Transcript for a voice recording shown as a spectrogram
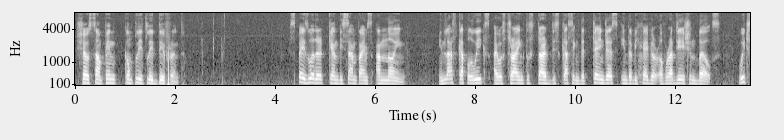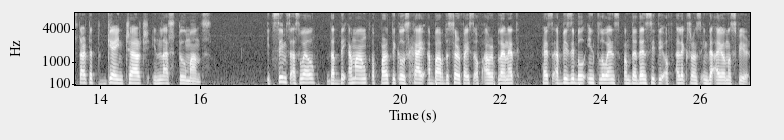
show something completely different. Space weather can be sometimes annoying. In last couple weeks I was trying to start discussing the changes in the behavior of radiation belts, which started to gain charge in last two months. It seems as well that the amount of particles high above the surface of our planet has a visible influence on the density of electrons in the ionosphere.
